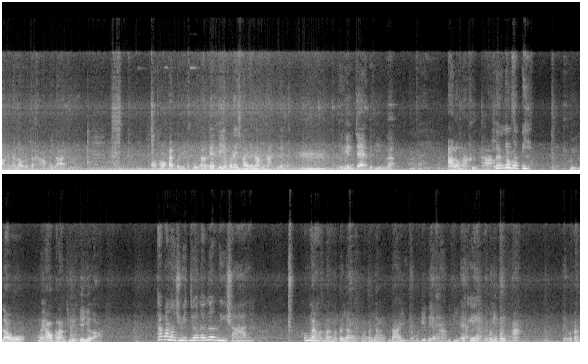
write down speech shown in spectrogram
ะไม่งั้นเราเราจะข้ามไม่ได้ขอท่อแป๊บประดิษฐ์ตะปูได้เอ๊ะแต่ยังไม่ได้ใช้เลยนะมันหายไปได้ไงหรือเฮงแจ๊ะไปทิ้งแล้วเข้าใจอะเรามาครึ่งทางคิแล้วลลิ่งสปีดเฮ้ยเรา ไม่เอาพลังชีวิตเยอะๆเหรอถ้าพลังชีวิตเยอะแล้วเลือดดีช้านะก็ไม่แต่มันมันมันก็ยังมันก็ยังได้อยู่เดี๋ยวเมื่อกี้เตียงหาวิธีแอบโอเคเดี๋ยวเพิ่งอย่าเพิ่งอะเก็บไว้ก่อน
